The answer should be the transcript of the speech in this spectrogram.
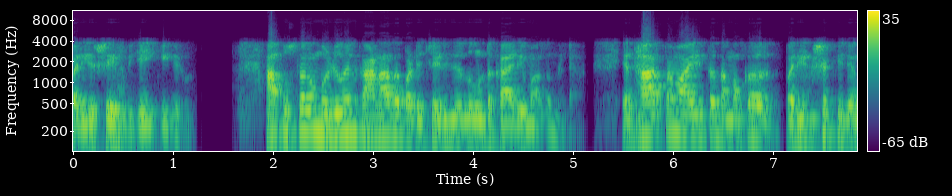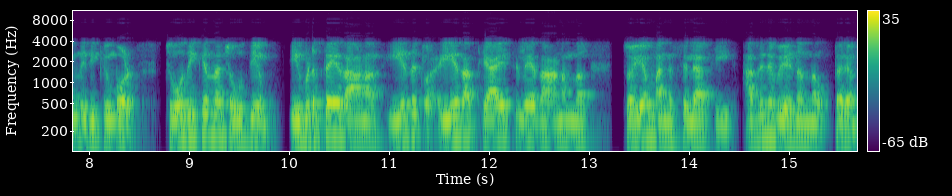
പരീക്ഷയിൽ വിജയിക്കുകയുള്ളൂ. ആ പുസ്തകം മുഴുവൻ കാണാതെ പഠിച്ചെഴുതിയത് കൊണ്ട് കാര്യമാകുന്നില്ല. യഥാർത്ഥമായിട്ട് നമുക്ക് പരീക്ഷയ്ക്ക് ചെന്നിരിക്കുമ്പോൾ ചോദിക്കുന്ന ചോദ്യം എവിടുത്തേതാണ് ഏത് ഏത് അധ്യായത്തിലേതാണെന്ന് സ്വയം മനസ്സിലാക്കി അതിന് വേണ്ടുന്ന ഉത്തരം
